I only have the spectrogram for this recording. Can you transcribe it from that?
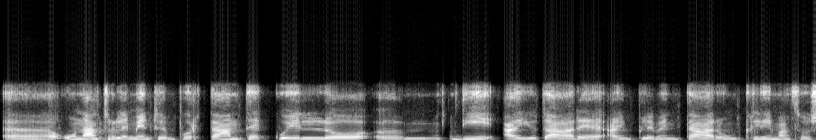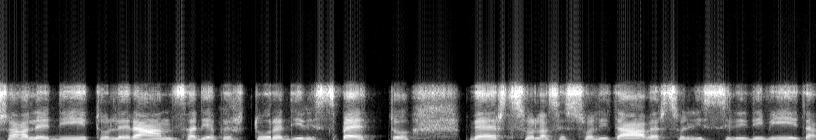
Uh, un altro elemento importante è quello um, di aiutare a implementare un clima sociale di tolleranza, di apertura di rispetto verso la sessualità, verso gli stili di vita.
